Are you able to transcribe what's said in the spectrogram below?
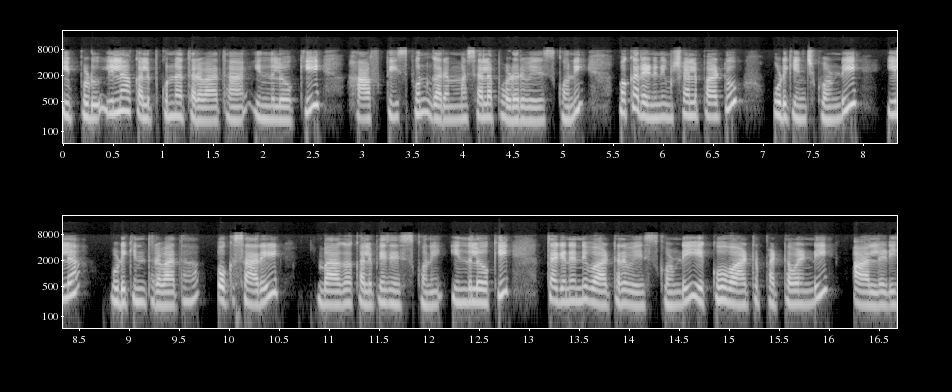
ఇప్పుడు ఇలా కలుపుకున్న తర్వాత ఇందులోకి half teaspoon garam masala powder వేసుకొని ఒక రెండు నిమిషాల పాటు ఉడికించుకోండి. ఇలా ఉడికిన తర్వాత ఒకసారి బాగా కలిపేసేసుకొని ఇందులోకి తగినన్ని వాటర్ వేసుకోండి. ఎక్కువ వాటర్ పట్టవండి. ఆల్రెడీ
